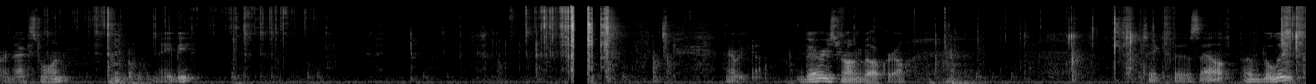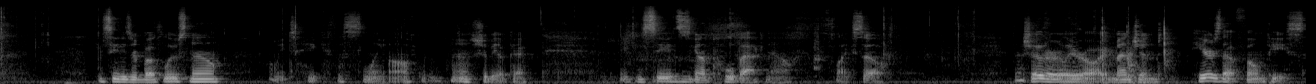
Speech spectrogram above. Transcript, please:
Our next one, maybe. There we go. Very strong Velcro. Take this out of the loop. You can see these are both loose now. Let me take the sling off. Eh, should be okay. You can see this is going to pull back now, like so. I showed earlier, or I mentioned, here's that foam piece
